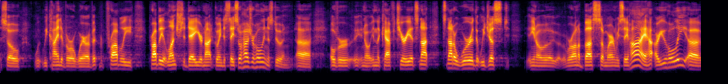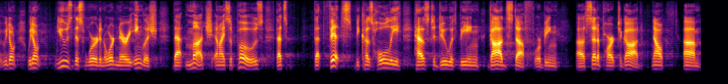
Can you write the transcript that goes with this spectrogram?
so we, we, kind of are aware of it. But probably, probably at lunch today, you're not going to say, "So, how's your holiness doing?" Uh, over, you know, in the cafeteria. It's not. It's not a word that we just, you know, we're on a bus somewhere and we say, "Hi, how, are you holy?" Uh, we don't. We don't use this word in ordinary English that much, and I suppose that's that fits because holy has to do with being God stuff or being uh, set apart to God. Now, um,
